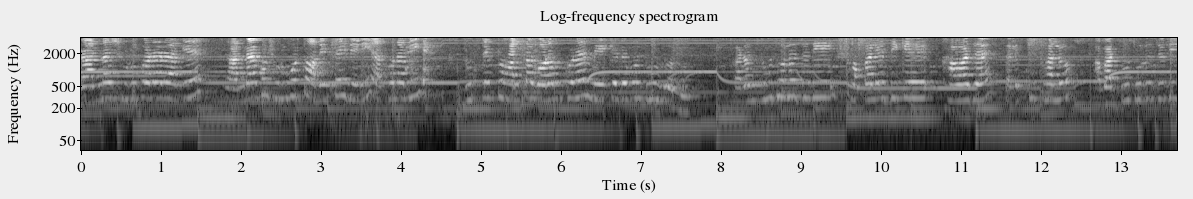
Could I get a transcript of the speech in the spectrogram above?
রান্না শুরু করার আগে রান্না এখন শুরু করতে অনেকটাই দেরি। এখন আমি দুধটা একটু হালকা গরম করে মেখে দেবো দুধ হলুদ। কারণ দুধ হলুদ যদি সকালের দিকে খাওয়া যায়, তাহলে খুব ভালো। আবার দুধ হলুদ যদি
